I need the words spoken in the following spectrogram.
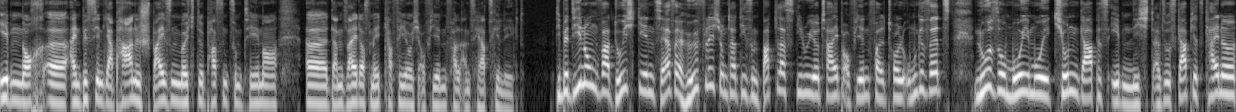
eben noch äh, ein bisschen japanisch speisen möchte, passend zum Thema. Äh, dann sei das Made Café euch auf jeden Fall ans Herz gelegt. Die Bedienung war durchgehend sehr, sehr höflich und hat diesen Butler-Stereotype auf jeden Fall toll umgesetzt. Nur so Moi Moi Kyun gab es eben nicht. Also es gab jetzt keine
